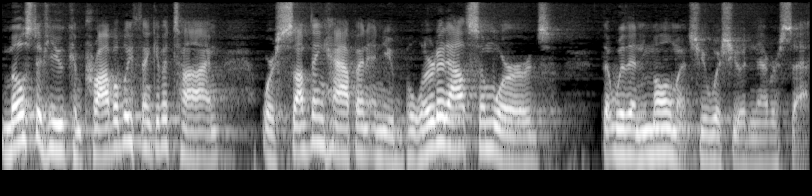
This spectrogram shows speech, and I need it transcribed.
Most of you can probably think of a time where something happened and you blurted out some words that within moments you wish you had never said.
